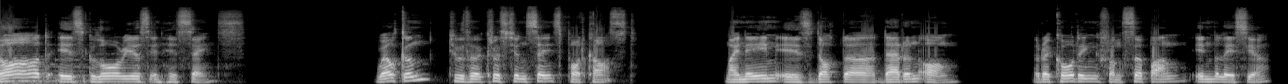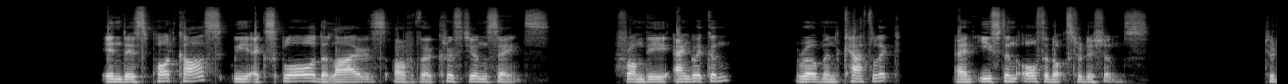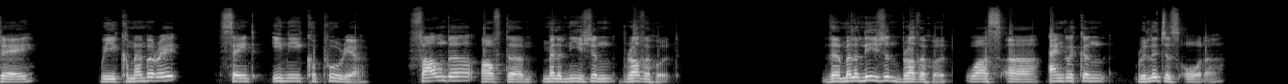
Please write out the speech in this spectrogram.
God is glorious in his saints. Welcome to the Christian Saints podcast. My name is Dr. Darren Ong, recording from Sepang in Malaysia. In this podcast, we explore the lives of the Christian saints from the Anglican, Roman Catholic, and Eastern Orthodox traditions. Today, we commemorate Saint Ini Kopuria, founder of the Melanesian Brotherhood. The Melanesian Brotherhood was a Anglican religious order,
